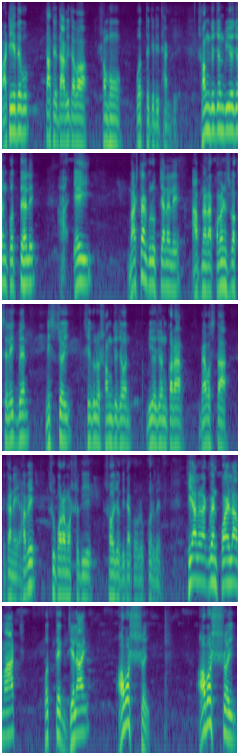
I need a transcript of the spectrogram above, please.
পাঠিয়ে দেব, তাতে দাবি দাবা সমূহ প্রত্যেকেরই থাকবে। সংযোজন বিয়োজন করতে হলে এই মাস্টার গ্রুপ চ্যানেলে আপনারা কমেন্টস বক্সে লিখবেন, নিশ্চয়ই সেগুলো সংযোজন, বিয়োজন করার ব্যবস্থা এখানে হবে, সুপরামর্শ দিয়ে সহযোগিতা কর- করবেন। খেয়াল রাখবেন, পয়লা মার্চ প্রত্যেক জেলায় অবশ্যই অবশ্যই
